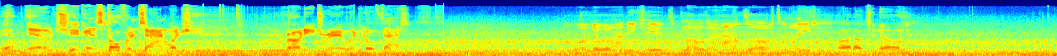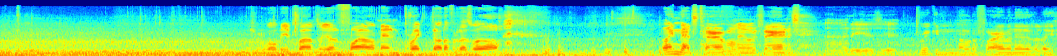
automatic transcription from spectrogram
Yeah, yeah, chicken stuffing sandwich. Ronnie Drew would love that. I wonder will any kids blow their hands off tonight? Why don't you know it? Sure will be plenty of firemen pricked out of it as well. I think that's terrible now, in fairness. It is, yeah. Bricking a load of firemen out of it, like.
